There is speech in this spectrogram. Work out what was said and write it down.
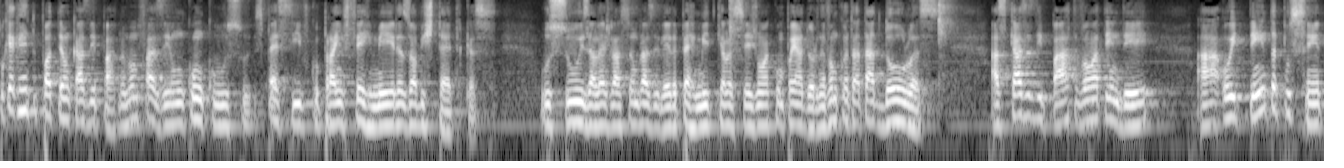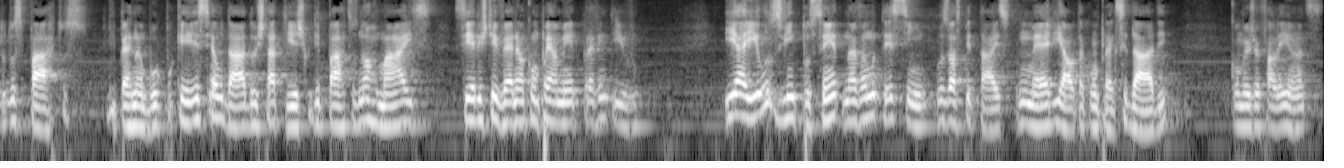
Por que, é que a gente pode ter um caso de parto? Nós vamos fazer um concurso específico para enfermeiras obstétricas. O SUS, a legislação brasileira, permite que elas sejam acompanhadoras. Nós vamos contratar doulas. As casas de parto vão atender a 80% dos partos de Pernambuco, porque esse é o dado estatístico de partos normais, se eles tiverem um acompanhamento preventivo. E aí, os 20%, nós vamos ter sim os hospitais com média e alta complexidade, como eu já falei antes,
